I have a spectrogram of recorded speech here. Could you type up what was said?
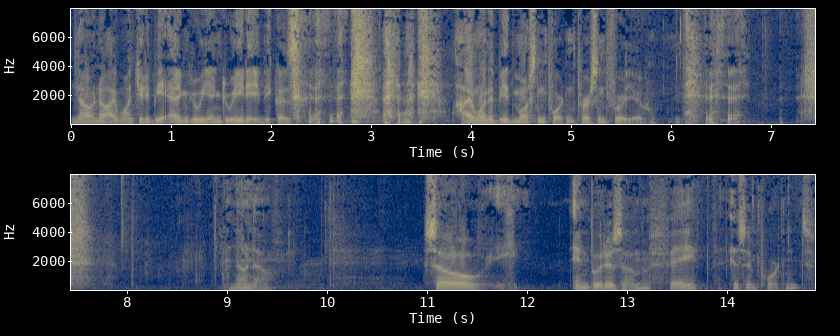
No, no, I want you to be angry and greedy because I want to be the most important person for you. no, no. So, in Buddhism, faith is important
